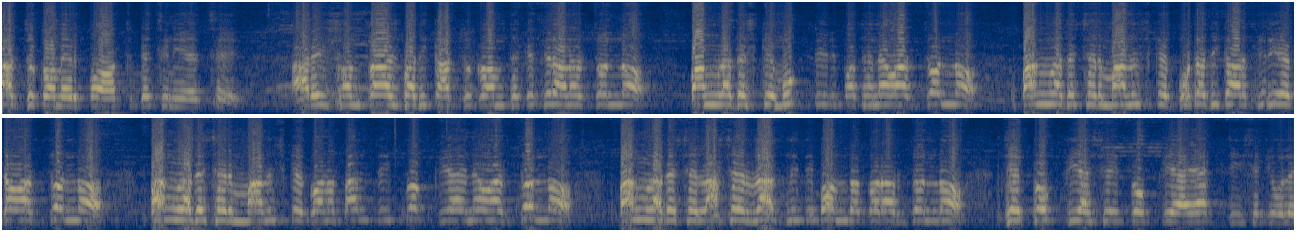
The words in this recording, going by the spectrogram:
কার্যক্রমের পথ বেছে নিয়েছে। আর এই সন্ত্রাসবাদী কার্যক্রম থেকে ফেরানোর জন্য, বাংলাদেশকে মুক্তির পথে নেওয়ার জন্য, বাংলাদেশের মানুষকে ভোটাধিকার ফিরিয়ে দেওয়ার জন্য, বাংলাদেশের মানুষকে গণতান্ত্রিক প্রক্রিয়ায় নেওয়ার জন্য, বাংলাদেশে লাশের রাজনীতি বন্ধ করার জন্য, যে প্রক্রিয়া সেই প্রক্রিয়া একটি, সেটি হলো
